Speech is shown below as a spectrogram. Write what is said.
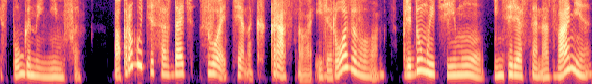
испуганной нимфы. Попробуйте создать свой оттенок красного или розового, придумайте ему интересное название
